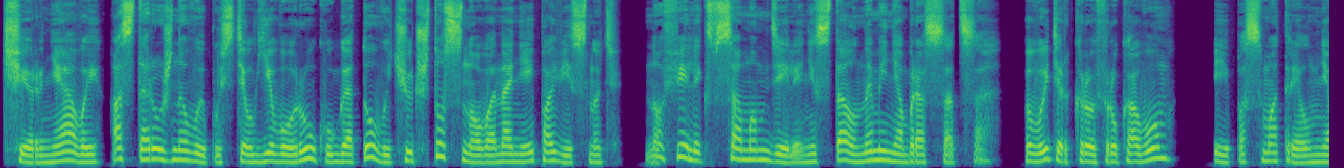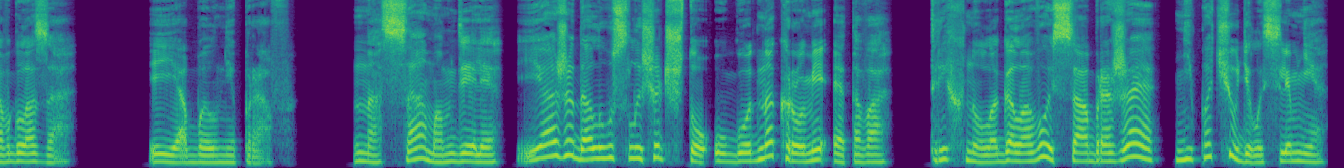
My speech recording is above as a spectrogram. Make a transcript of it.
Чернявый осторожно выпустил его руку, готовый чуть что снова на ней повиснуть. Но Феликс в самом деле не стал на меня бросаться. Вытер кровь рукавом и посмотрел мне в глаза. я был неправ. На самом деле, я ожидала услышать что угодно, кроме этого. Тряхнула головой, соображая, не почудилось ли мне.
